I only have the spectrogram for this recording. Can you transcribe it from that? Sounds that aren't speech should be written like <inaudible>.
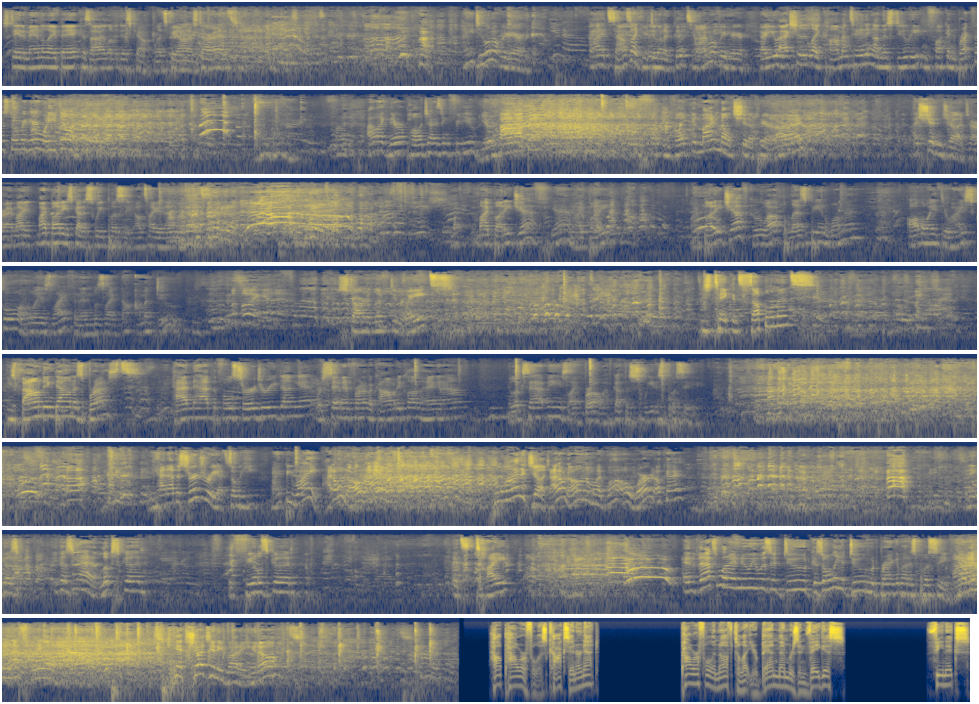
Stayed in Mandalay Bay because I love a discount. Let's be honest. All right. How you doing over here? Hi, it sounds like you're doing a good time over here. Are you actually like commentating on this dude eating fucking breakfast over here? What are you doing? I like they're apologizing for you. You ever thought about that? fucking Vulcan mind meld shit up here, all right? I shouldn't judge, all right? My, my buddy's got a sweet pussy, I'll tell you that. my, <laughs> my buddy Jeff, yeah, my buddy. My buddy Jeff grew up a lesbian woman all the way through high school, all the way his life, and then was like, no, I'm a dude. Oh, I get it. Started lifting weights. He's taking supplements. He's bounding down his breasts. Hadn't had the full surgery done yet. We're sitting in front of a comedy club hanging out. He looks at me. He's like, Bro, I've got the sweetest pussy. <laughs> he hadn't had the surgery yet, so he might be right. I don't know, right? Who am I to judge? I don't know. And I'm like, Whoa, oh, word? Okay. He goes, he goes, yeah, it looks good. It feels good. It's tight. And that's when I knew he was a dude, because only a dude would brag about his pussy. You know what I mean? That's real. You can't judge anybody, you know? How powerful is Cox Internet? Powerful enough to let your band members in Vegas, Phoenix,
